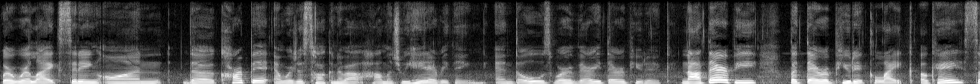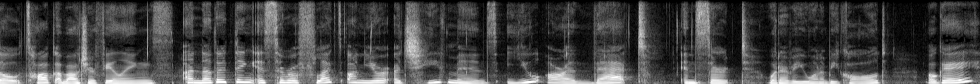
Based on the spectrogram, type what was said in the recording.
where we're like sitting on the carpet and we're just talking about how much we hate everything. And those were very therapeutic. Not therapy, but therapeutic like, okay? So, talk about your feelings. Another thing is to reflect on your achievements. You are that, insert whatever you want to be called, okay?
